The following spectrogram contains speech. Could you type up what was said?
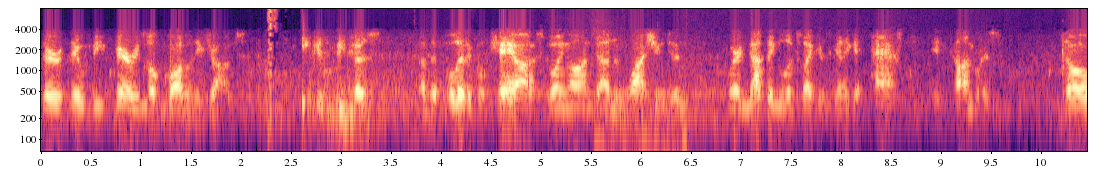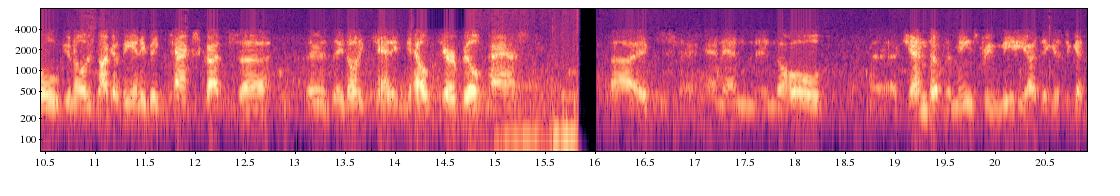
they're, they would be very low quality jobs. Because of the political chaos going on down in Washington, where nothing looks like it's going to get passed in Congress so, you know, there's not going to be any big tax cuts. Uh, they don't can't even get health care bill passed. Uh, it's and, and and the whole uh, agenda of the mainstream media, I think, is to get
